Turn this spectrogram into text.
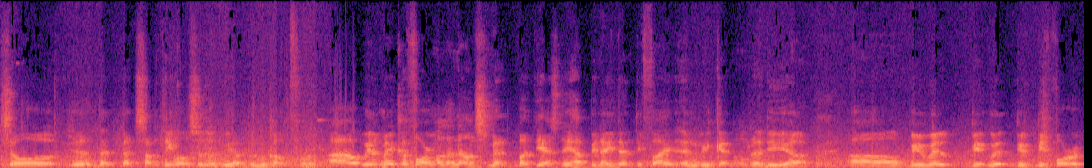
So uh, that, that's something also that we have to look out for. Uh, we'll make a formal announcement, but yes, they have been identified, and we can already. Uh, uh, we will be, be, before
